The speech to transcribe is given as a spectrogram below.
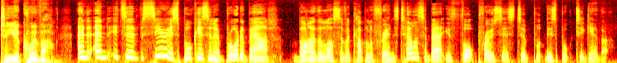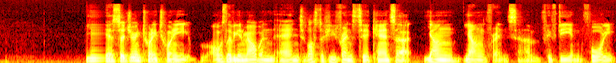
to your quiver. And and it's a serious book, isn't it? Brought about by the loss of a couple of friends. Tell us about your thought process to put this book together. Yeah, so during 2020, I was living in Melbourne and lost a few friends to cancer, young young friends, um, 50 and 40,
